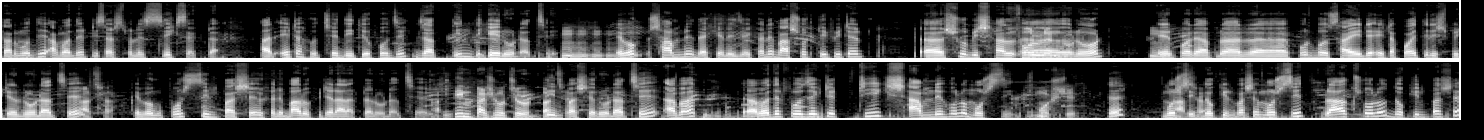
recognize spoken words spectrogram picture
তার মধ্যে আমাদের টিচার্স প্যালেস সিক্স একটা। আর এটা হচ্ছে দ্বিতীয় প্রজেক্ট যার তিন দিকে রোড আছে। এবং সামনে দেখেন এই যে এখানে বাষট্টি ফিটের সুবিশাল রোড এরপরে আপনার পূর্ব সাইডে এটা পঁয়ত্রিশ ফিটের রোড আছে আচ্ছা। এবং পশ্চিম পাশে ওখানে বারো ফিটের আর একটা রোড আছে আর কি। তিন পাশে হচ্ছে রোড তিন পাশে রোড আছে। আবার আমাদের প্রজেক্টের ঠিক সামনে হলো মসজিদ। মসজিদ। হ্যাঁ? মসজিদ আচ্ছা। দক্ষিণ পাশে মসজিদ প্লাস হলো দক্ষিণ পাশে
